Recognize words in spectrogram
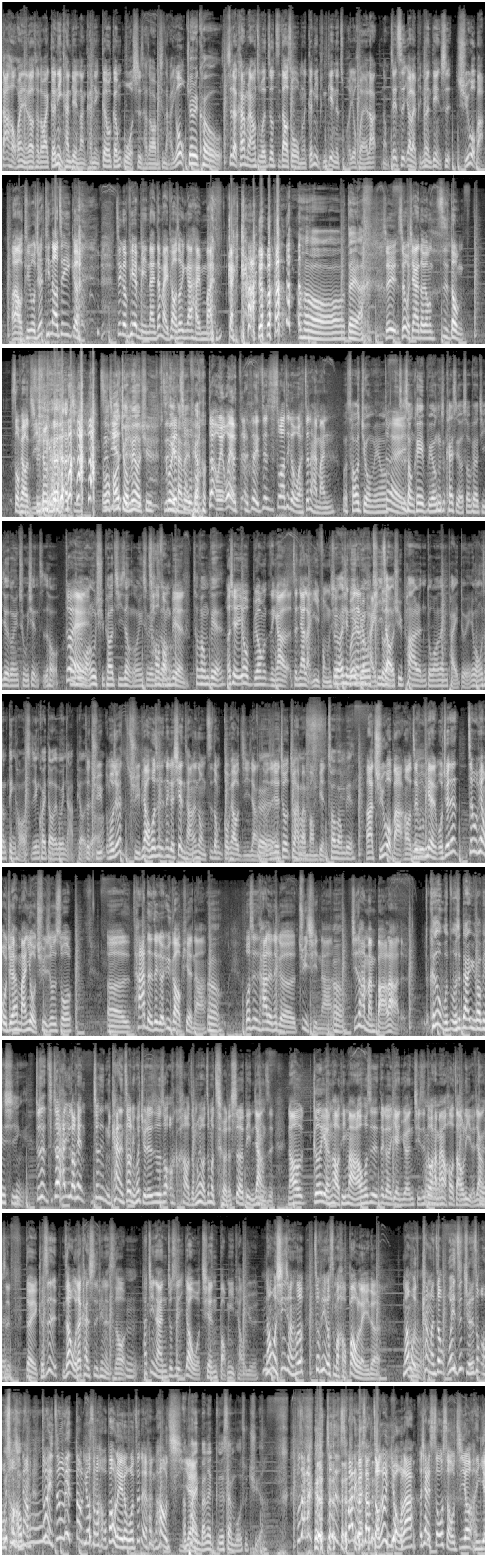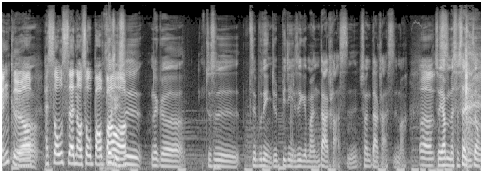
大家好，欢迎来到叉叉 Y 跟你看电影，让你看电影更有梗。我是叉叉 Y，我们现在有 Jericho。是的，看我们两个组合就知道，说我们的跟你评电影的组合又回来啦。那我们这次要来评论的电影是《娶我吧》。好了，我听，我觉得听到这一个 这个片名呢，你在买票的时候应该还蛮尴尬的吧？哦，对了，所以，所以我现在都用自动售票机。我好久没有去 柜台买票，对，我也我也呃，对，这说到这个，我真的还蛮，我超久没有，对，自从可以不用开始有售票机这个东西出现之后，对，网络取票机这种东西出现，超方便，超方便，而且又不用你看增加染疫风险，对，而且你也不用提早去怕人多在那边排队，你网络上订好时间快到再过去拿票，这取我觉得取票或是那个现场的那种自动购票机这样子，我就觉得就就还蛮方便，超方便。啊，取我吧，哈，这部片我觉得这部片我觉得还蛮有趣的，就是说。呃，他的这个预告片啊，嗯，或是他的那个剧情啊，嗯，其实还蛮拔辣的。可是我我是被他预告片吸引，就是知道他预告片，就是你看了之后，你会觉得就是说，我、哦、靠，怎么会有这么扯的设定这样子？嗯、然后歌也很好听嘛，然后或是那个演员其实都还蛮有号召力的这样子。嗯、对，可是你知道我在看试片的时候，嗯，他竟然就是要我签保密条约，然后我心想，他说这片有什么好爆雷的？然后我看完之后，我一直觉得说，哦，超级纳闷，对这部片到底有什么好暴雷的？我真的很好奇耶。怕你把那歌散播出去啊？不是，那歌就是 Spotify 上早就有啦，而且还收手机哦，很严格哦，还收身哦，收包包哦。或许是那个，就是这部电影，就毕竟也是一个蛮大卡司，算大卡司嘛。呃，所以他们是慎重。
